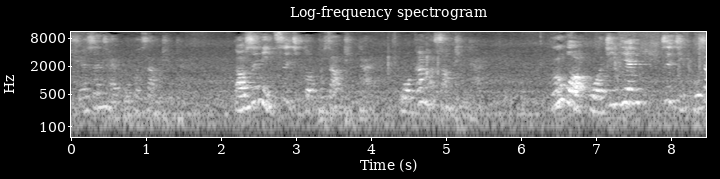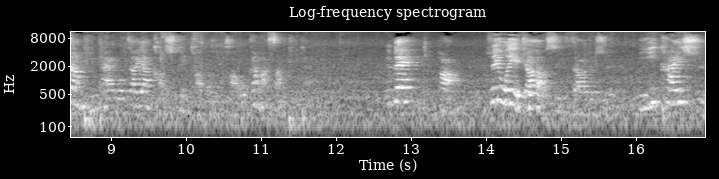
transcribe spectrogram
学生才不会上平台。老师你自己都不上平台，我干嘛上平台？如果我今天自己不上平台，我照样考试可以考得很好，我干嘛上平台？对不对？好，所以我也教老师一招，就是你一开始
